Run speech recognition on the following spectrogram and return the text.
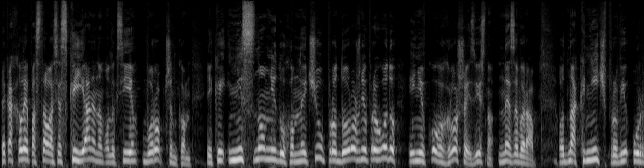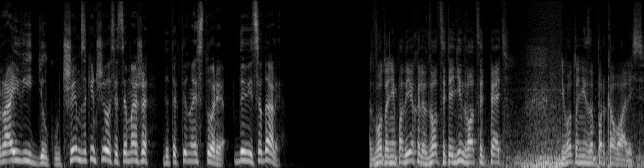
Така халепа сталася з киянином Олексієм Воробченком, який ні сном, ні духом не чув про дорожню пригоду і ні в кого грошей, звісно, не забирав. Однак ніч провів у райвідділку. Чим закінчилася ця майже детективна історія? Дивіться далі. Вот они подъехали в 21-25. И вот они запарковались.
